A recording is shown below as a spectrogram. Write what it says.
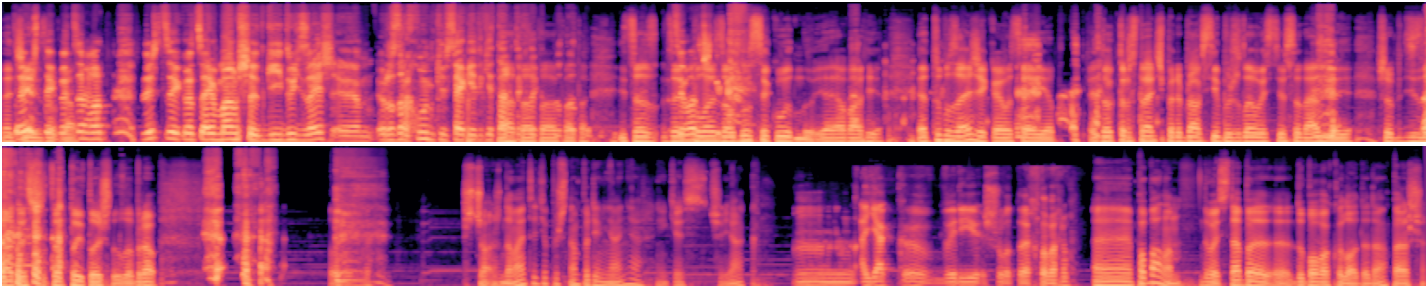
На Знаєш, це як оцей мем, що такі йдуть, знаєш, ем, розрахунки всякі такі, так, так, так. Та-та-та-та-та. І це, було за одну секунду. Я, мав- я, тупо знаєш, яка оце є. Доктор Стреч перебрав всі можливості вселенної, щоб дізнатися, що це той точно забрав. Що ж, давай тоді почнемо порівняння якесь чи як. М, А як е, вирішувати, хто виграв? Е, по балам. Дивись, в тебе е, дубова колода, да? Перша.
